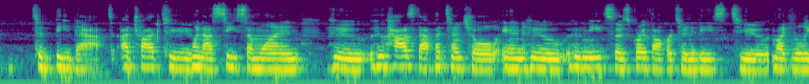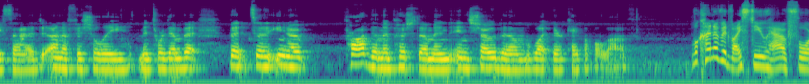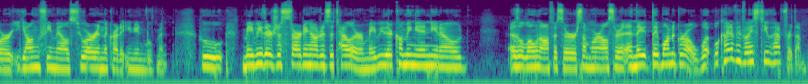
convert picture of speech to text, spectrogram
to be that. I try to when I see someone who who has that potential and who who needs those growth opportunities to like Lily said unofficially mentor them but but to you know prod them and push them and, and show them what they're capable of. What kind of advice do you have for young females who are in the credit union movement, who maybe they're just starting out as a teller, maybe they're coming in, you know, as a loan officer or somewhere else, or, and they, they want to grow? What, what kind of advice do you have for them?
